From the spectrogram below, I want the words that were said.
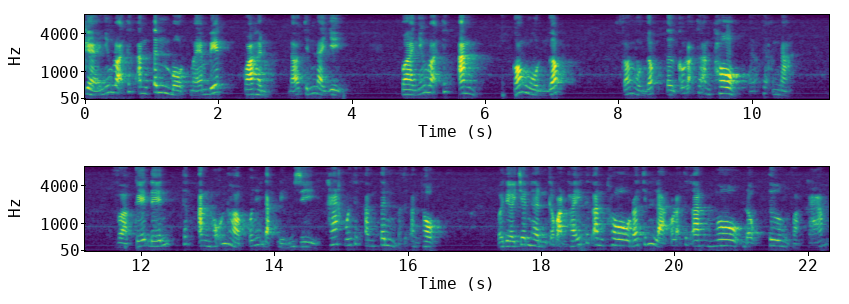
kể những loại thức ăn tinh bột mà em biết qua hình, đó chính là gì? Và những loại thức ăn có nguồn gốc có nguồn gốc từ các loại thức ăn thô thức ăn nào và kế đến thức ăn hỗn hợp có những đặc điểm gì khác với thức ăn tinh và thức ăn thô vậy thì ở trên hình các bạn thấy thức ăn thô đó chính là các loại thức ăn ngô đậu tương và cám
